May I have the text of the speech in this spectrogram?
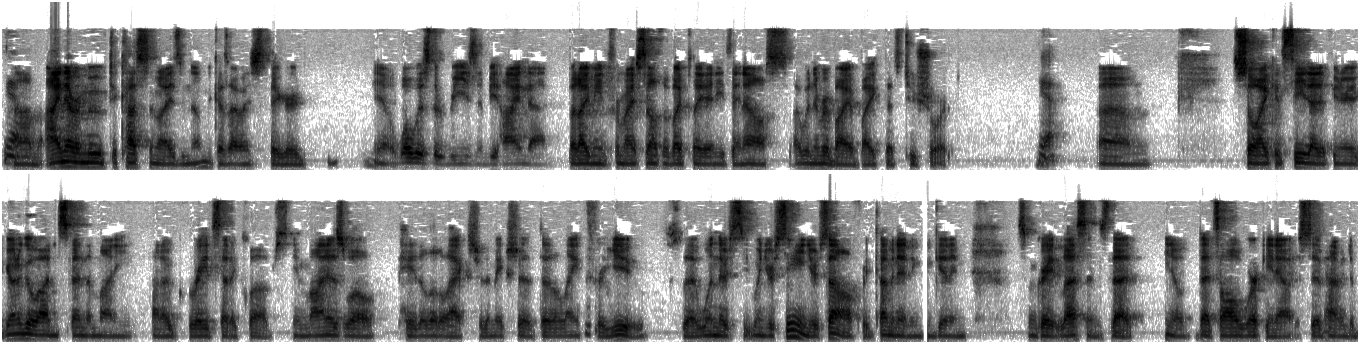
Yeah. Um, I never moved to customizing them because I always figured, you know, what was the reason behind that? But I mean, for myself, if I play anything else, I would never buy a bike that's too short. Yeah. Um, so I could see that if you're going to go out and spend the money on a great set of clubs, you might as well pay the little extra to make sure that they're the length for you. So that when they're when you're seeing yourself and coming in and getting some great lessons that you know that's all working out instead of having to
